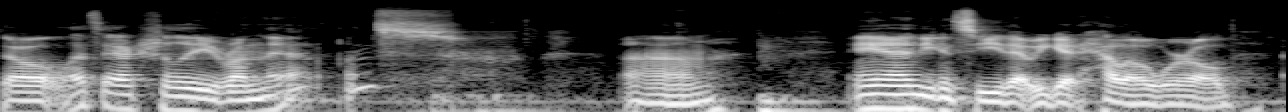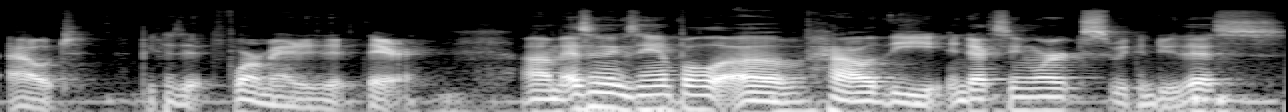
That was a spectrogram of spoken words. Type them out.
So let's actually run that once. Um, and you can see that we get hello world out because it formatted it there. Um, as an example of how the indexing works, we can do this,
